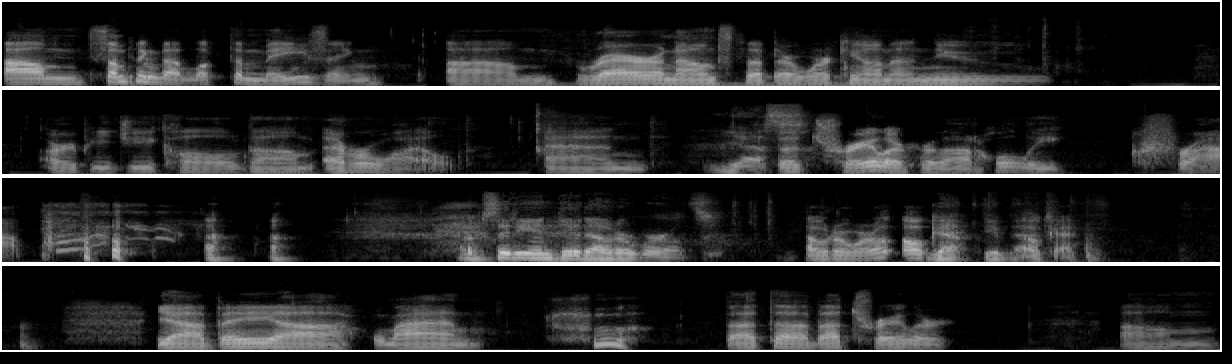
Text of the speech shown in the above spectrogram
Um, something that looked amazing. Um, Rare announced that they're working on a new RPG called um, Everwild, and Yes, the trailer for that, holy crap! Obsidian did Outer Worlds. Outer World. Okay, Yeah, you bet. okay. Yeah, they. Uh, man, Whew. That uh, that trailer. Um,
